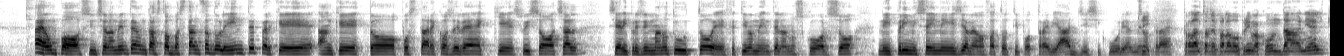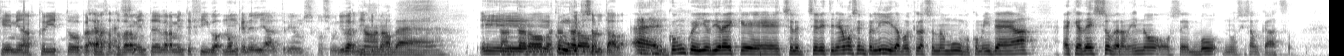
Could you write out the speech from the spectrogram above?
Eh, un po', sinceramente è un tasto abbastanza dolente perché anche postare cose vecchie sui social si è ripreso in mano tutto e effettivamente l'anno scorso, nei primi sei mesi, avevamo fatto tipo tre viaggi sicuri, almeno Sì. tre. Tra l'altro ne parlavo prima con Daniel che mi ha scritto perché Eh, era stato eh, sì. veramente, veramente figo. Non che negli altri non ci fossimo divertiti, No, però. no, beh, E tanta roba. comunque tanta ti roba. salutava. Eh, comunque io direi che ce le, ce le teniamo sempre lì, Double Clash on the Move, come idea, è che adesso veramente no, o se boh, non si sa un cazzo.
